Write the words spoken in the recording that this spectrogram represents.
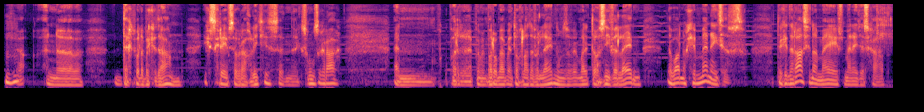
-hmm. Ja, en uh, dacht, wat heb ik gedaan? Ik schreef zo graag liedjes en ik zong ze graag. En waarom heb ik me toch laten verleiden? Maar het was niet verleiden. Er waren nog geen managers. De generatie na mij heeft managers gehad.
